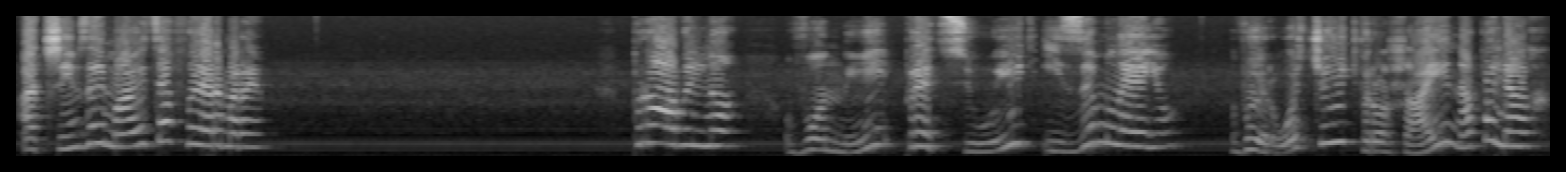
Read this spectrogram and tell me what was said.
А чим займаються фермери? Правильно, вони працюють із землею, вирощують врожаї на полях.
